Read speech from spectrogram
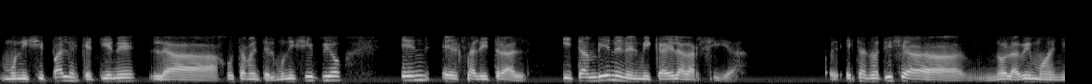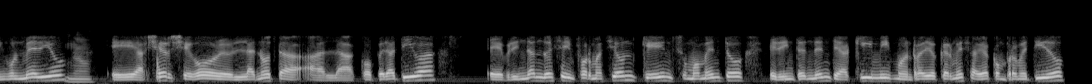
municipales que tiene la justamente el municipio en el Salitral y también en el Micaela García. Esta noticia no la vimos en ningún medio. Eh, ayer llegó la nota a la cooperativa eh, brindando esa información que en su momento el intendente aquí mismo en Radio Kermés había comprometido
